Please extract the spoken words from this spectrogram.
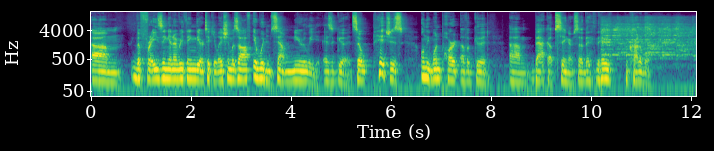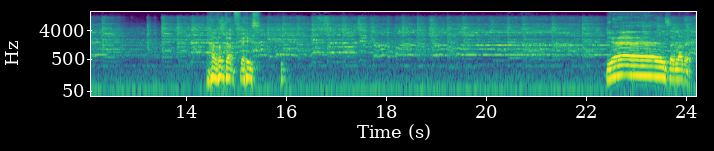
um, the phrasing and everything, the articulation was off, it wouldn't sound nearly as good. So pitch is only one part of a good um, backup singer. So they, they're incredible. I love that face. Yes, I love it.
